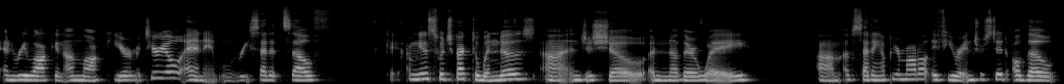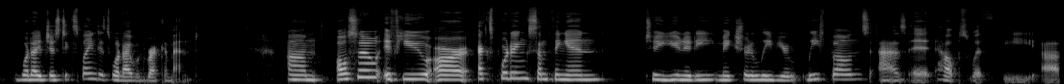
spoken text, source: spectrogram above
and relock and unlock your material and it will reset itself Okay, I'm going to switch back to Windows uh, and just show another way um, of setting up your model if you were interested, although what I just explained is what I would recommend. Um, also, if you are exporting something in to Unity, make sure to leave your leaf bones as it helps with the uh,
